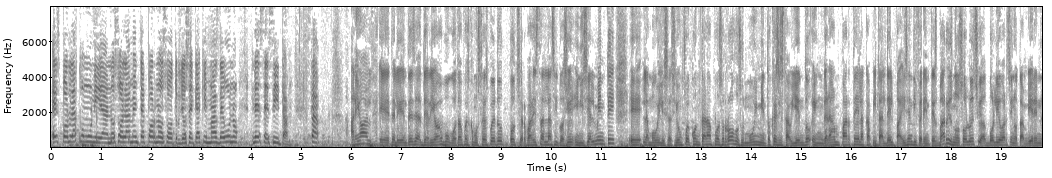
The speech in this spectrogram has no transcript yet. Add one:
es por la comunidad, no solamente por nosotros. Yo sé que aquí más de uno necesita. Está, Aníbal, eh, televidentes de, arriba Bogotá, pues como ustedes pueden observar, esta es la situación. Inicialmente eh, la movilización fue con tarapos rojos, un movimiento que se está viendo en gran parte de la capital del país, en diferentes barrios, no solo en Ciudad Bolívar, sino también en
